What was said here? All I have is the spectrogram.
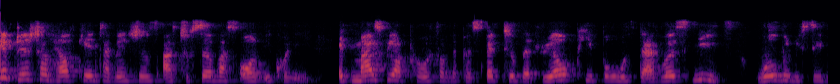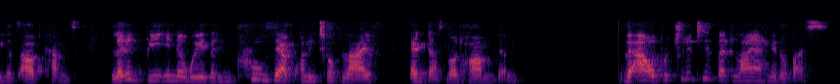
If digital healthcare interventions are to serve us all equally, it must be approached from the perspective that real people with diverse needs will be receiving its outcomes. Let it be in a way that improves their quality of life and does not harm them. There are opportunities that lie ahead of us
